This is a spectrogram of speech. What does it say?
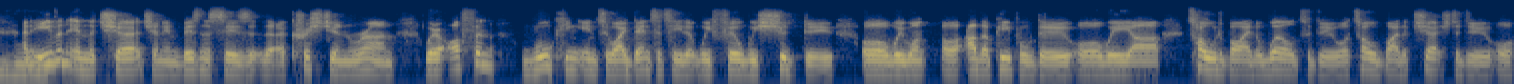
Mm-hmm. And even in the church and in businesses that are Christian run, we're often walking into identity that we feel we should do or we want or other people do or we are told by the world to do or told by the church to do or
